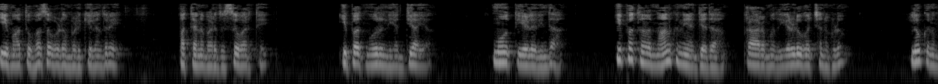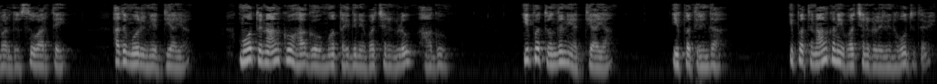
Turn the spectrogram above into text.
ಈ ಮಾತು ಹೊಸ ಒಡಂಬಡಿಕೆಯಲ್ಲಂದರೆ ಪತ್ತನ ಬರೆದ ಸುವಾರ್ತೆ, ಇಪ್ಪತ್ಮೂರನೇ ಅಧ್ಯಾಯ ಮೂವತ್ತೇಳರಿಂದ ಇಪ್ಪತ್ತ ನಾಲ್ಕನೇ ಅಧ್ಯಾಯದ ಪ್ರಾರಂಭದ ಎರಡು ವಚನಗಳು. ಲೋಕನ ಬರೆದ ಸುವಾರ್ತೆ. ಹದಿಮೂರನೇ ಅಧ್ಯಾಯ. ಮೂವತ್ನಾಲ್ಕು ಹಾಗೂ ಮೂವತ್ತೈದನೇ ವಚನಗಳು ಹಾಗೂ ಇಪ್ಪತ್ತೊಂದನೇ ಅಧ್ಯಾಯ. ಇಪ್ಪತ್ತರಿಂದ ಇಪ್ಪತ್ನಾಲ್ಕನೇ ವಚನಗಳಲ್ಲಿ ನಾವು ಓದುತ್ತೇವೆ.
